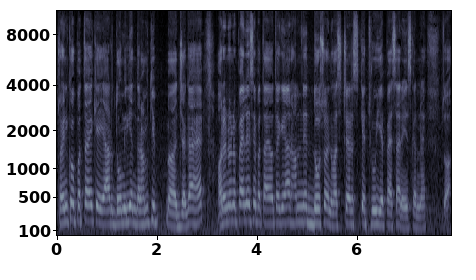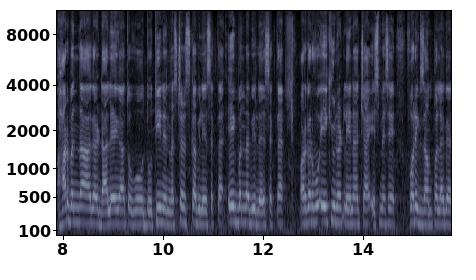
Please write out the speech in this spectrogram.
تو ان کو پتہ ہے کہ یار دو ملین درہم کی جگہ ہے۔ اور انہوں نے پہلے سے بتایا ہوتا ہے کہ یار ہم نے دو سو انویسٹرس کے تھرو یہ پیسہ ریز کرنا ہے۔ تو ہر بندہ اگر ڈالے گا تو وہ دو تین انویسٹرس کا بھی لے سکتا ہے ایک بندہ بھی لے سکتا ہے۔ اور اگر وہ ایک یونٹ لینا چاہے اس میں سے فار ایگزامپل اگر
